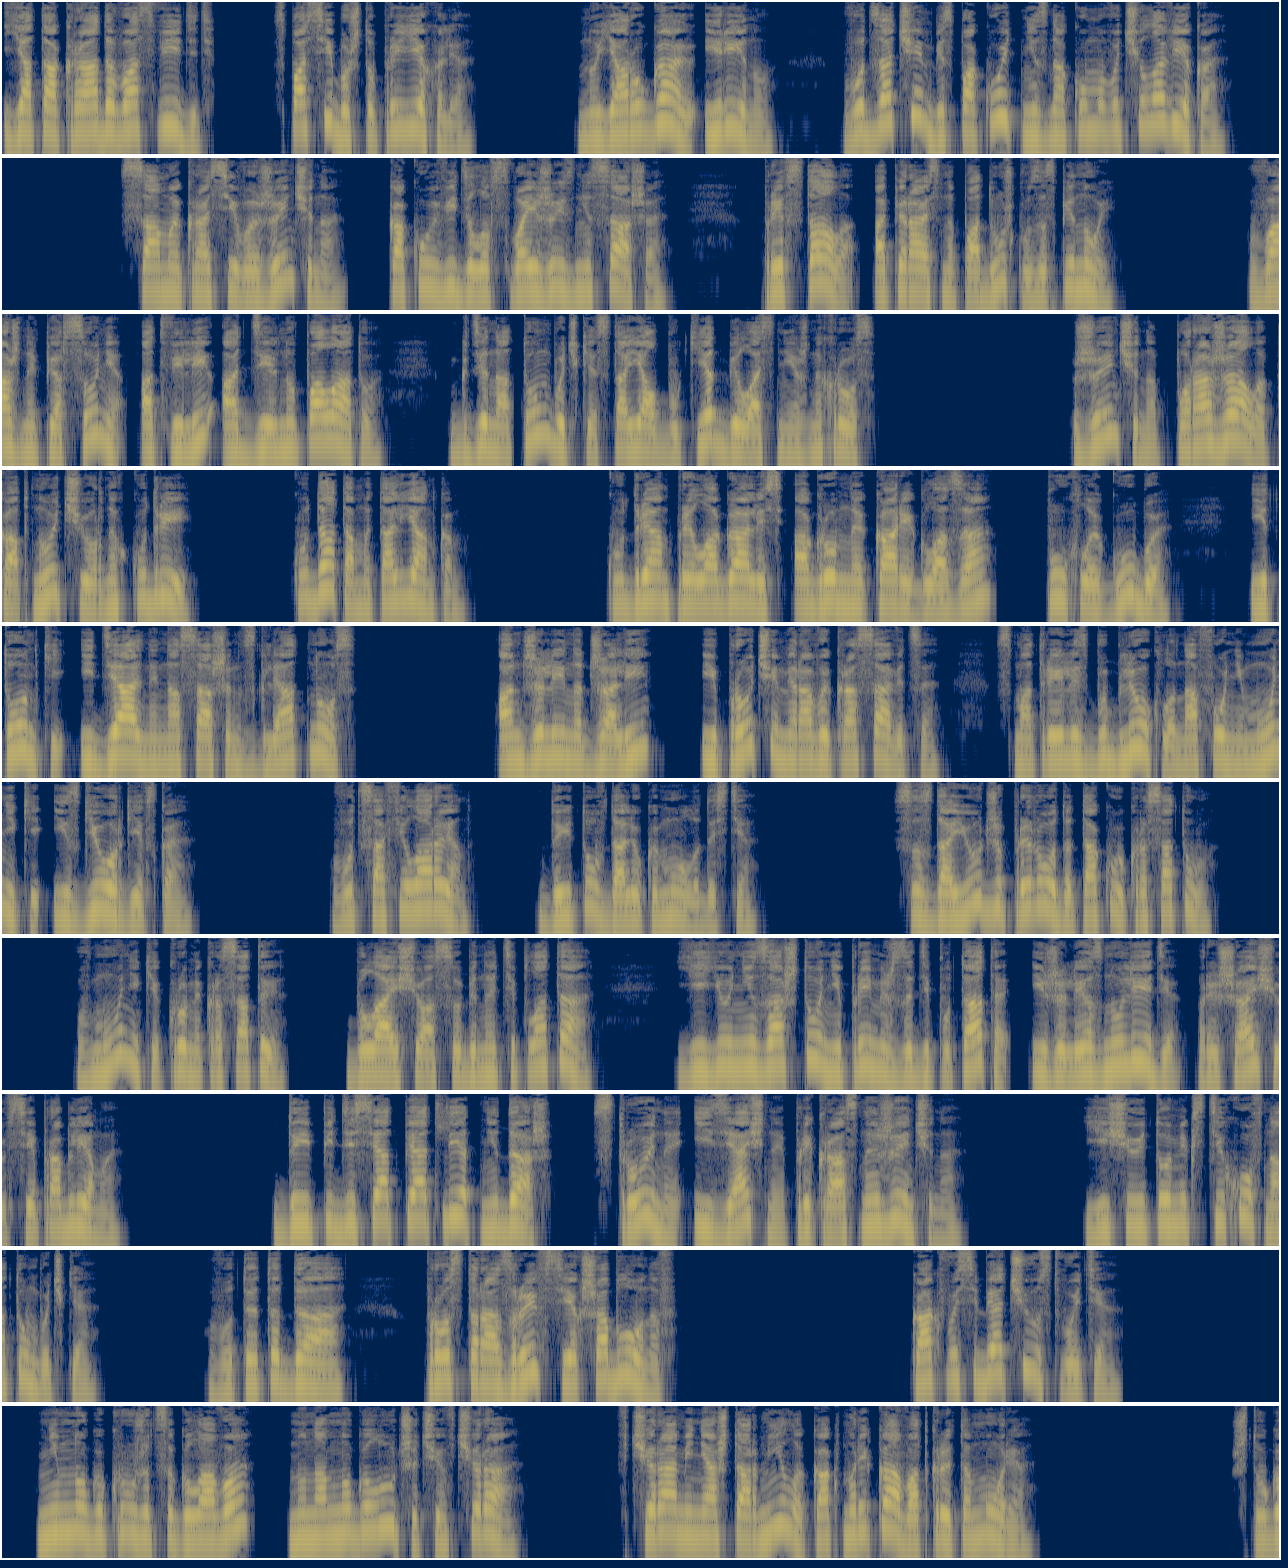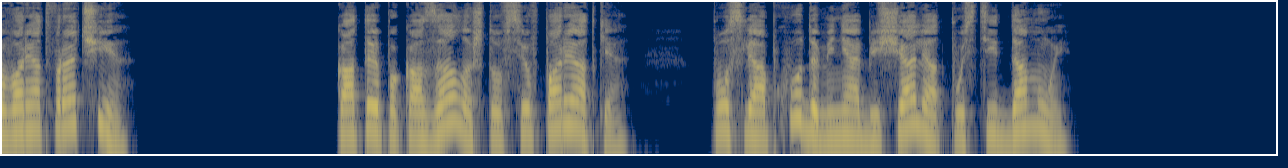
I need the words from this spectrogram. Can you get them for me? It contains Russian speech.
Я так рада вас видеть. Спасибо, что приехали. Но я ругаю Ирину. Вот зачем беспокоить незнакомого человека? Самая красивая женщина, какую видела в своей жизни Саша, привстала, опираясь на подушку за спиной. Важной персоне отвели отдельную палату, где на тумбочке стоял букет белоснежных роз. Женщина поражала копной черных кудрей. Куда там итальянкам? кудрям прилагались огромные карие глаза, пухлые губы и тонкий, идеальный на Сашин взгляд нос. Анджелина Джоли и прочие мировые красавицы смотрелись бы блекло на фоне Моники из Георгиевска. Вот Софи Лорен, да и то в далекой молодости. Создает же природа такую красоту. В Монике, кроме красоты, была еще особенная теплота. Ее ни за что не примешь за депутата и железную леди, решающую все проблемы. Да и 55 лет не дашь. Стройная, изящная, прекрасная женщина. Еще и томик стихов на тумбочке. Вот это да! Просто разрыв всех шаблонов. Как вы себя чувствуете? Немного кружится голова, но намного лучше, чем вчера. Вчера меня штормило, как моряка в открытом море. Что говорят врачи? КТ показало, что все в порядке. После обхода меня обещали отпустить домой.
